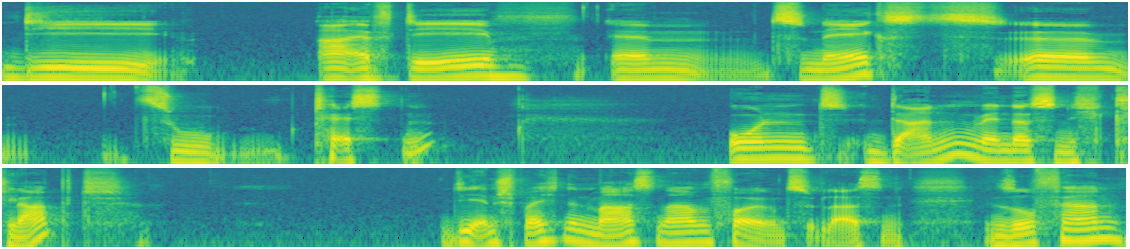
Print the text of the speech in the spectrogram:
die AfD ähm, zunächst ähm, zu testen. Und dann, wenn das nicht klappt, die entsprechenden Maßnahmen folgen zu lassen. Insofern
